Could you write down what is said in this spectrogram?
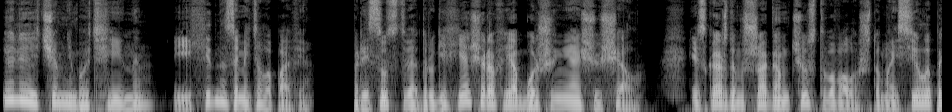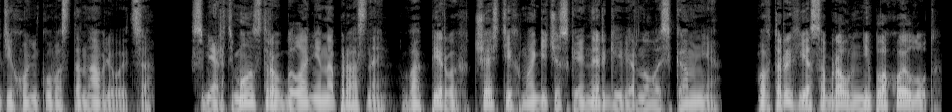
«Или чем-нибудь иным», — ехидно заметила Пафи. Присутствие других ящеров я больше не ощущал. И с каждым шагом чувствовал, что мои силы потихоньку восстанавливаются. Смерть монстров была не напрасной. Во-первых, часть их магической энергии вернулась ко мне. Во-вторых, я собрал неплохой лут.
